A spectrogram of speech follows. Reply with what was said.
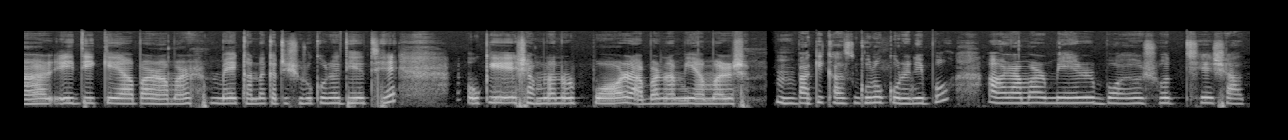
আর এইদিকে আবার আমার মেয়ে কান্নাকাটি শুরু করে দিয়েছে। ওকে সামলানোর পর আবার আমি আমার বাকি কাজগুলো করে নিব। আর আমার মেয়ের বয়স হচ্ছে সাত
